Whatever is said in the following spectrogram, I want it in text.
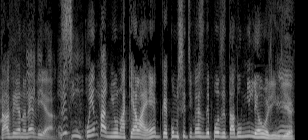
Tá vendo, né, Bia? 50 mil naquela época é como se tivesse depositado um milhão hoje em É. dia,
